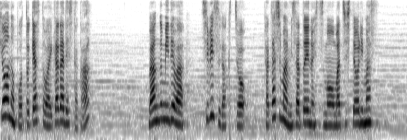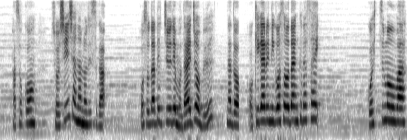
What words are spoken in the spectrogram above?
今日のポッドキャストはいかがでしたか？番組では、シビス学長、高島美里への質問をお待ちしております。パソコン、初心者なのですが、子育て中でも大丈夫？など、お気軽にご相談ください。ご質問は、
